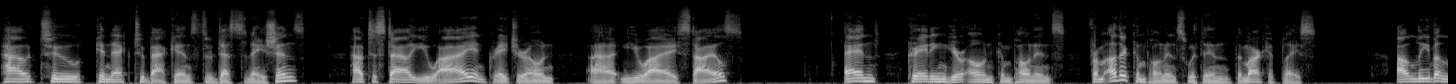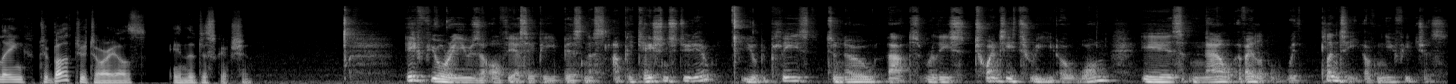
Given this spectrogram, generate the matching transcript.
how to connect to backends through destinations, how to style UI and create your own uh, UI styles, and creating your own components from other components within the marketplace. I'll leave a link to both tutorials in the description. If you're a user of the SAP Business Application Studio, you'll be pleased to know that release 2301 is now available with plenty of new features.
